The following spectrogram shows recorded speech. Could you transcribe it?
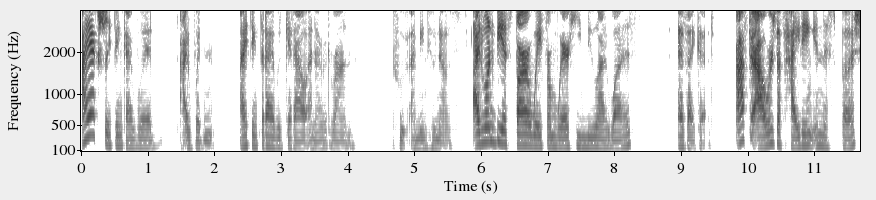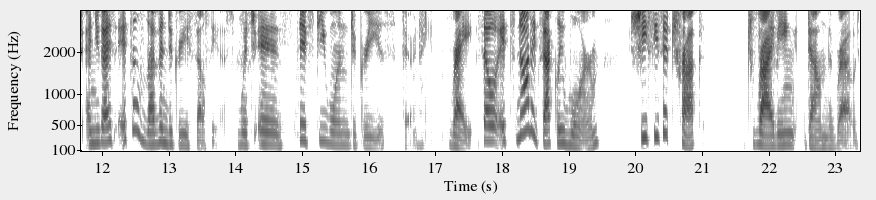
I actually think I would. I wouldn't. I think that I would get out and I would run. Who? I mean, who knows? I'd want to be as far away from where he knew I was as I could. After hours of hiding in this bush, and you guys, it's 11 degrees Celsius, which is 51 degrees Fahrenheit. Right. So it's not exactly warm. She sees a truck driving down the road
